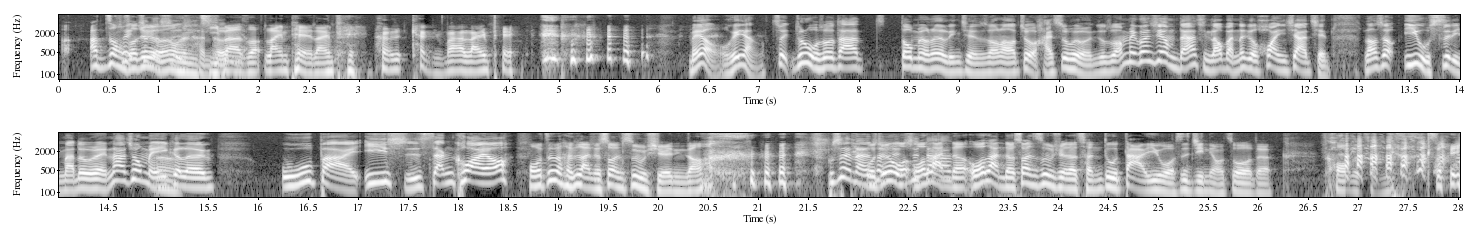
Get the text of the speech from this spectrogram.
啊，这种时候就有那种很所以这个是很合理啊急败的说 Line Pay Line Pay，看你妈的 Line Pay。没有，我跟你讲，最如果说大家都没有那个零钱的时候，然后就还是会有人就说、啊、没关系，我们等下请老板那个换一下钱，然后说一五四零嘛，对不对？那就每一个人五百一十三块哦，我真的很懒得算数学，你知道吗？不是很难我觉。得我我懒得我懒得算数学的程度大于我是金牛座的抠的程度，所以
